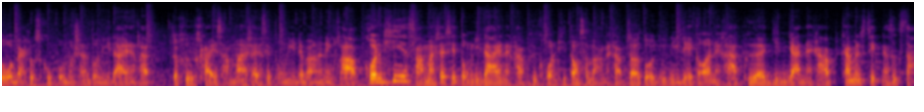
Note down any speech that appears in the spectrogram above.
ตัว Back to School Promotion ตัวนี้ได้นะครับก็คือใครสามารถใช้สิทธิ์ตรงนี้ได้บ้างนั่นเองครับคนที่สามารถใช้สิทธิ์ตรงนี้ได้นะครับคือคนที่ต้องสมัครนะครับเจ้าตัว Uni Day ก่อนนะครับเพื่อยืนยันนะครับการเป็นสิทธิ์นักศึกษา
